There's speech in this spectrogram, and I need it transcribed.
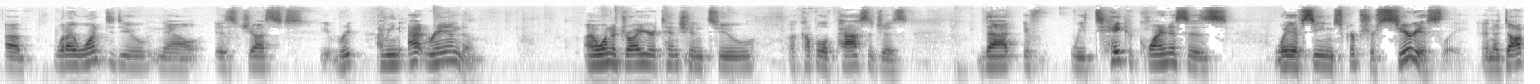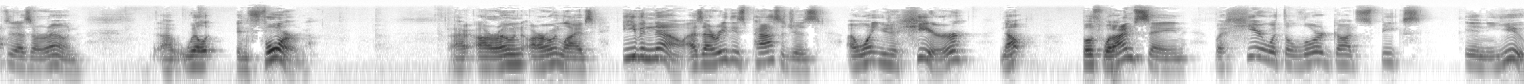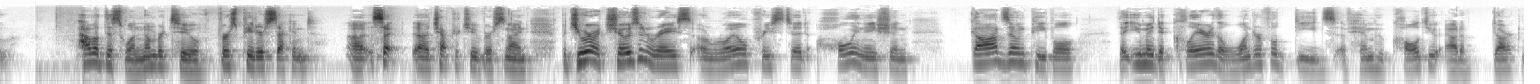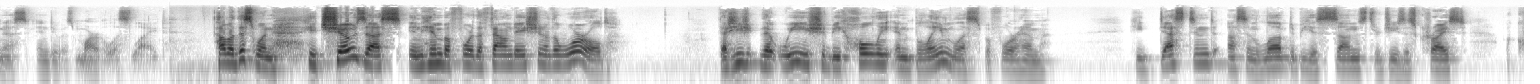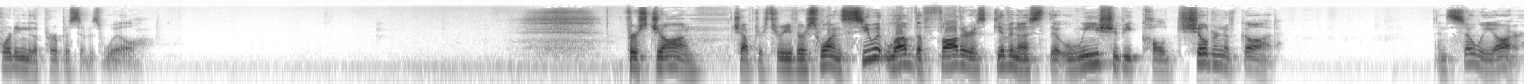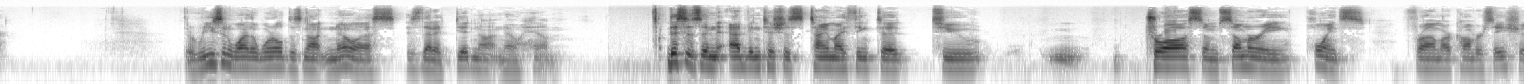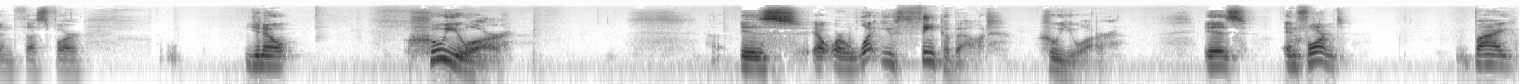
uh, what I want to do now is just, I mean, at random, I want to draw your attention to a couple of passages that if we take Aquinas's way of seeing Scripture seriously and adopt it as our own, uh, will inform our, our, own, our own lives. Even now, as I read these passages, I want you to hear, not both what I'm saying, but hear what the Lord God speaks in you. How about this one? Number two, 1 Peter 2nd, uh, uh, chapter 2, verse 9. But you are a chosen race, a royal priesthood, a holy nation, God's own people, that you may declare the wonderful deeds of him who called you out of darkness into his marvelous light. How about this one? He chose us in him before the foundation of the world, that, he, that we should be holy and blameless before him. He destined us in love to be his sons through Jesus Christ, according to the purpose of his will. 1 John chapter 3 verse 1 See what love the Father has given us that we should be called children of God. And so we are. The reason why the world does not know us is that it did not know him. This is an adventitious time I think to to draw some summary points from our conversation thus far. You know, who you are is, or what you think about who you are, is informed by,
